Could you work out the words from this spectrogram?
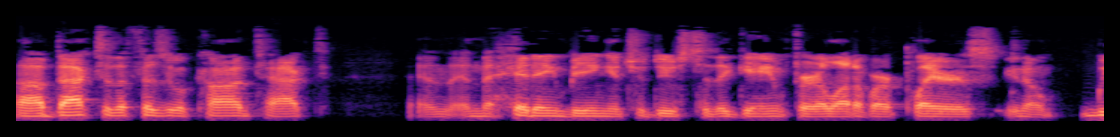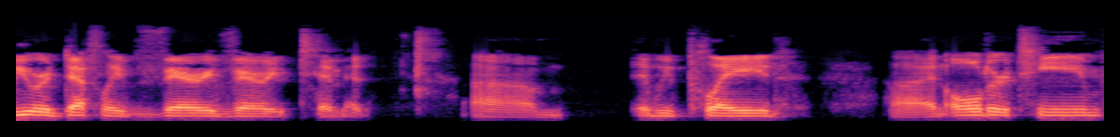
uh, back to the physical contact and, and the hitting being introduced to the game for a lot of our players, you know, we were definitely very, very timid. Um, we played uh, an older team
